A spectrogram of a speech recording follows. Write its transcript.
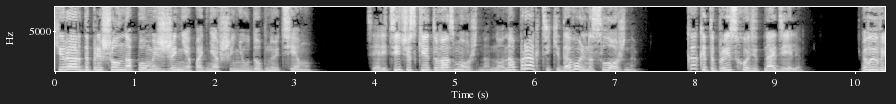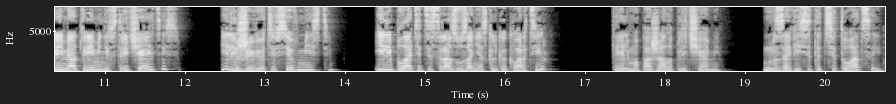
Херардо пришел на помощь жене, поднявшей неудобную тему. Теоретически это возможно, но на практике довольно сложно. Как это происходит на деле? Вы время от времени встречаетесь? Или живете все вместе? Или платите сразу за несколько квартир? Тельма пожала плечами. Зависит от ситуации.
